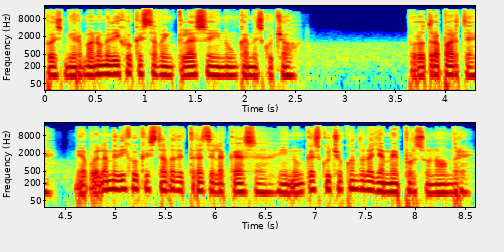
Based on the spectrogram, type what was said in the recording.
pues mi hermano me dijo que estaba en clase y nunca me escuchó. Por otra parte, mi abuela me dijo que estaba detrás de la casa y nunca escuchó cuando la llamé por su nombre.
